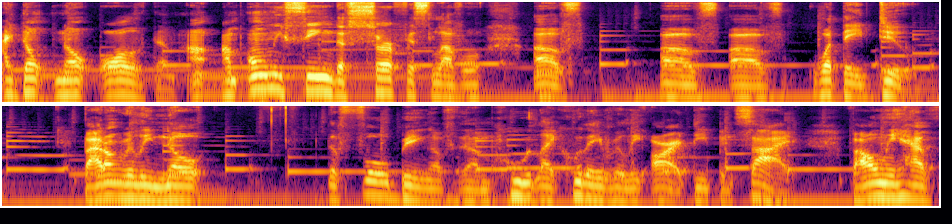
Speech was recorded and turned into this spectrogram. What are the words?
I don't know all of them. I'm only seeing the surface level of of of what they do, but I don't really know the full being of them, who like who they really are deep inside. But I only have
